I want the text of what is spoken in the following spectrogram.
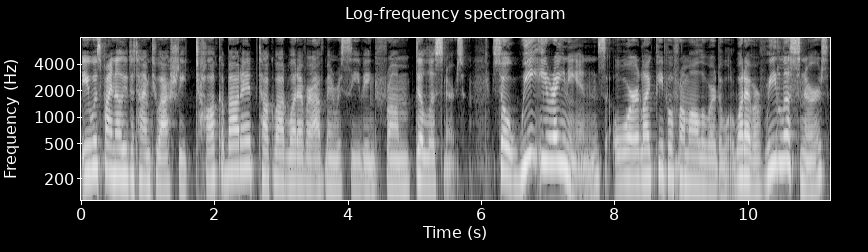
it was finally the time to actually talk about it, talk about whatever I've been receiving from the listeners. So, we Iranians, or like people from all over the world, whatever, we listeners,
